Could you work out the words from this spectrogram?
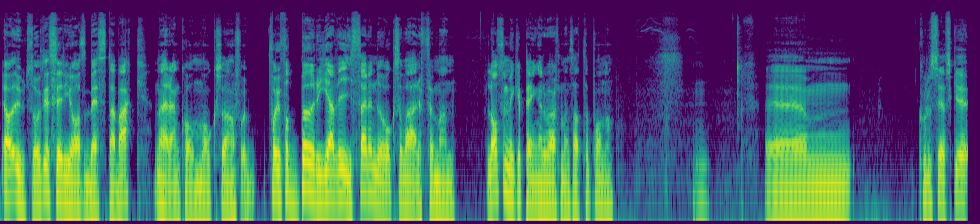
ja, utsåg till Serie A's bästa back när han kom också. Han får, får ju fått börja visa det nu också varför man la så mycket pengar och varför man satsade på honom. Um, Kulusevski,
